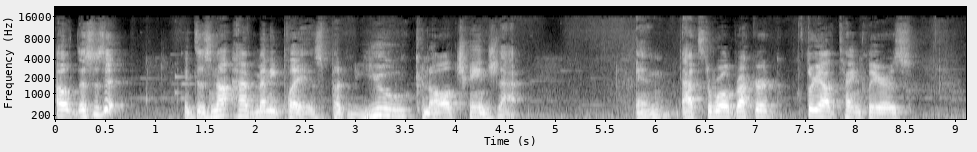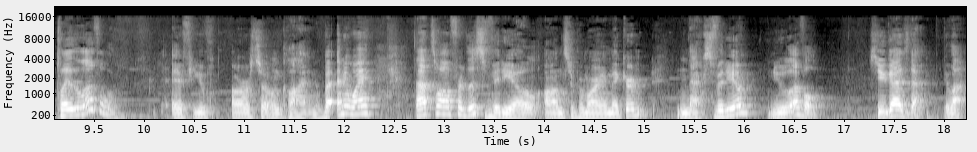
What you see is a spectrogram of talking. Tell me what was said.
Oh, this is it. It does not have many plays, but you can all change that. And that's the world record. Three out of ten clears. Play the level if you are so inclined. But anyway, that's all for this video on Super Mario Maker. Next video, new level. See you guys then. Goodbye.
